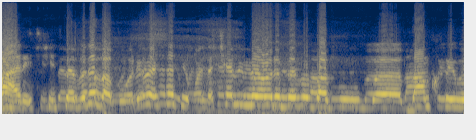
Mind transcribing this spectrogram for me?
პარიზში ბებო და ბაბუ ორივე ერთად იყვნენ და ჩემი მეორე ბებო ბაბუ ბამხრივ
